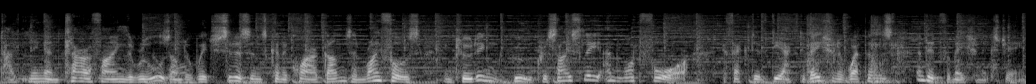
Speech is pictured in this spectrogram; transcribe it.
tightening and clarifying the rules under which citizens can acquire guns and rifles, including who precisely and what for, effective deactivation of weapons and information exchange.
